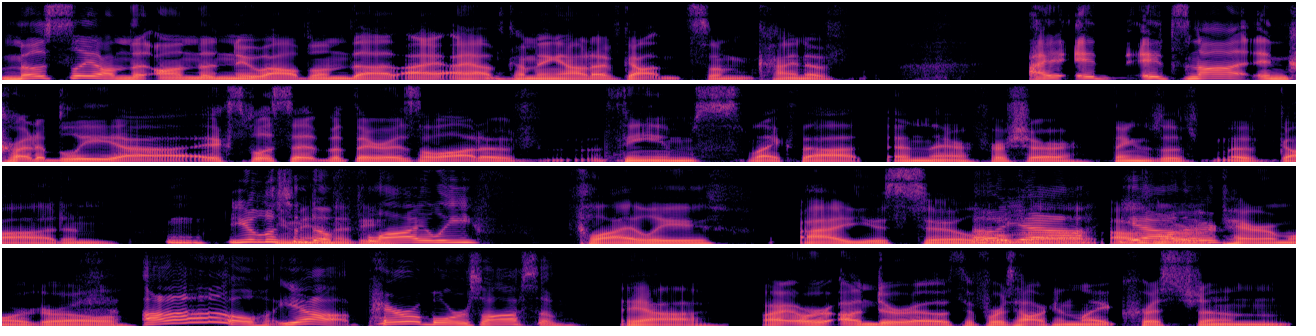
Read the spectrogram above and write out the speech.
mostly on the on the new album that I, I have coming out. I've gotten some kind of I it it's not incredibly uh, explicit, but there is a lot of themes like that in there for sure. Things of of God and mm, you listen Humanity. to Flyleaf. Flyleaf. I used to a little yeah, bit. I was yeah, more of they're- a Paramore girl. Oh, yeah, Paramore's awesome. Yeah. Or, or Underoath if we're talking like Christian,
